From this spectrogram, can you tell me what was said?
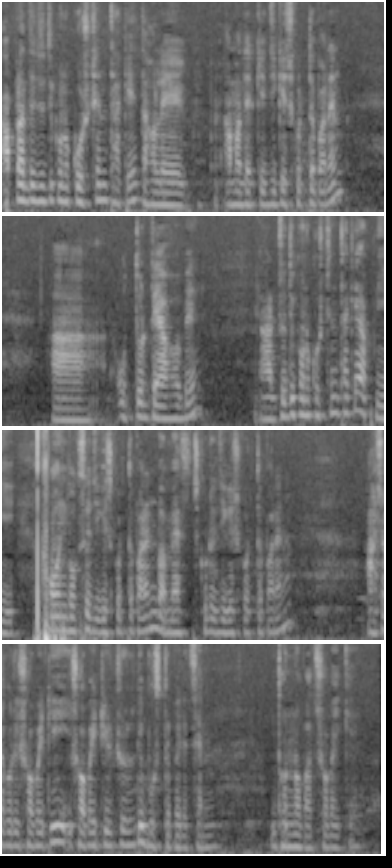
আপনাদের যদি কোনো কোশ্চেন থাকে, তাহলে আমাদেরকে জিজ্ঞেস করতে পারেন। উত্তর দেওয়া হবে। আর যদি কোনো কোশ্চেন থাকে, আপনি কমেন্ট বক্সে জিজ্ঞেস করতে পারেন বা মেসেজ করে জিজ্ঞেস করতে পারেন। আশা করি সবাইটি, সবাই টিউটোরিয়ালটি বুঝতে পেরেছেন। ধন্যবাদ সবাইকে।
